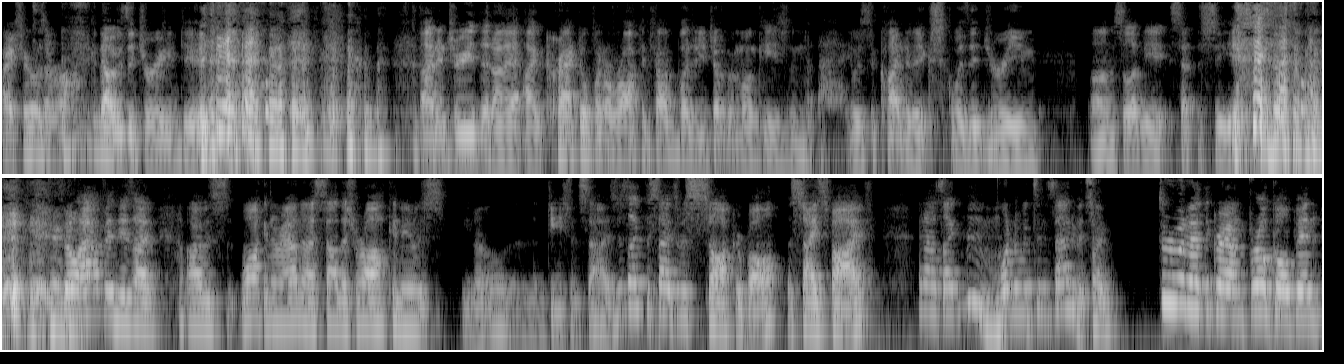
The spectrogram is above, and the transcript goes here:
Are you sure it was a rock? No, it was a dream, dude. I had a dream that I, I cracked open a rock and found bungee jumping monkeys, and it was a kind of exquisite dream. Um, so let me set the scene. so what happened is I I was walking around and I saw this rock and it was you know a decent size. It's like the size of a soccer ball, a size five. And I was like, hmm, wonder what's inside of it. So I threw it at the ground, broke open,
